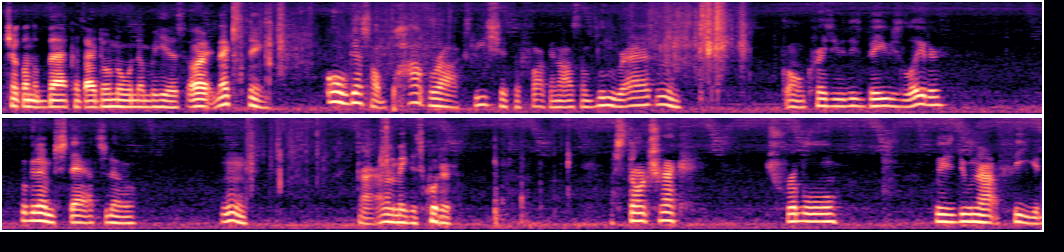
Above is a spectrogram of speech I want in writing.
Check on the back, because I don't know what number he is. Alright, next thing. Oh, got some Pop Rocks. These shits are fucking awesome. Blue Razz. Mm. Going crazy with these babies later. Look at them stats, though. Mm. Alright, I'm gonna make this quicker. A Star Trek Tribble. Please do not feed.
